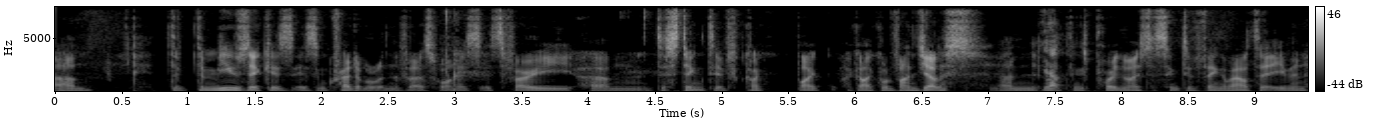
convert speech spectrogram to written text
Um, the the music is, is incredible in the first one. It's it's very um, distinctive by, by a guy called Vangelis, and I think it's probably the most distinctive thing about it. Even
